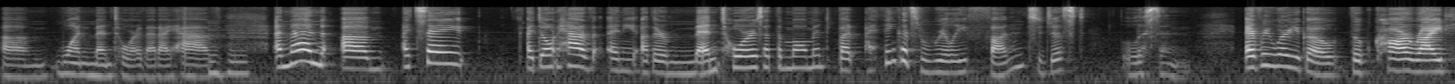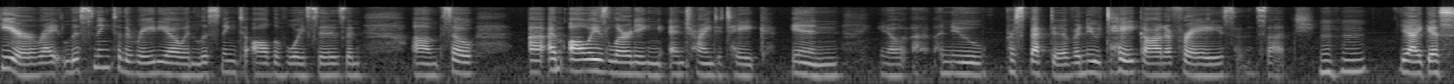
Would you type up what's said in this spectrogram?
um, one mentor that I have. And then um, I'd say I don't have any other mentors at the moment, but I think it's really fun to just listen. Everywhere you go, the car ride here, right? Listening to the radio and listening to all the voices. And um, so uh, I'm always learning and trying to take in, you know, a, a new perspective, a new take on a phrase and such. Yeah, I guess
